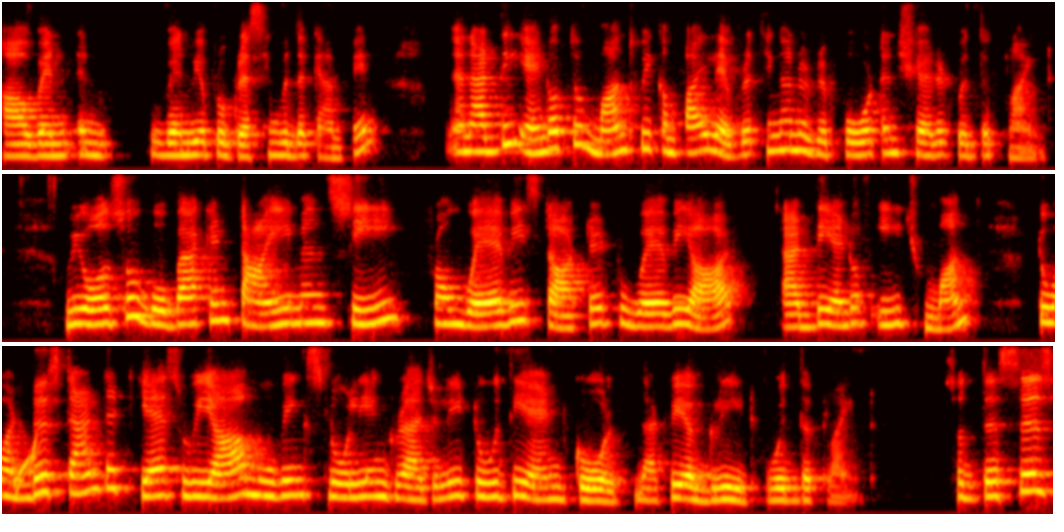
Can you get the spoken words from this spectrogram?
how when and when we are progressing with the campaign. And at the end of the month we compile everything on a report and share it with the client. We also go back in time and see from where we started to where we are at the end of each month to understand that yes, we are moving slowly and gradually to the end goal that we agreed with the client. So, this is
